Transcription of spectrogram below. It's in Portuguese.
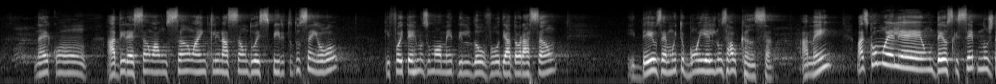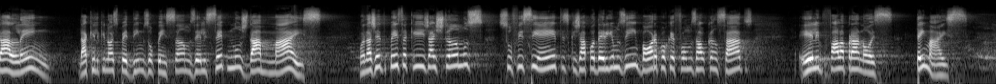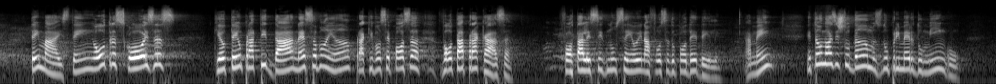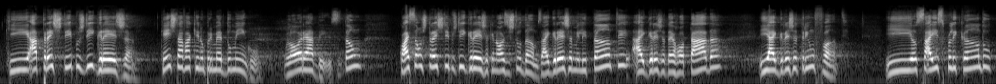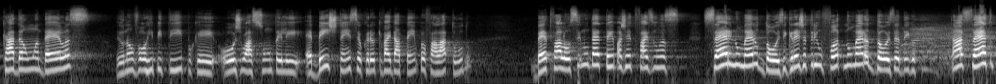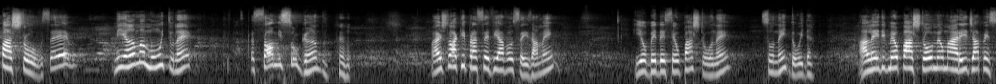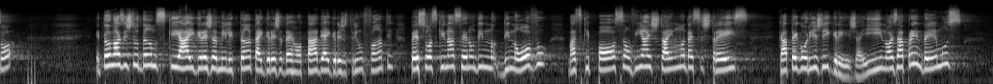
né, com a direção, a unção, a inclinação do Espírito do Senhor, que foi termos um momento de louvor, de adoração. E Deus é muito bom e Ele nos alcança. Amém? Mas como Ele é um Deus que sempre nos dá além daquilo que nós pedimos ou pensamos, Ele sempre nos dá mais. Quando a gente pensa que já estamos suficientes, que já poderíamos ir embora porque fomos alcançados, Ele fala para nós: tem mais tem mais, tem outras coisas que eu tenho para te dar nessa manhã, para que você possa voltar para casa, fortalecido no Senhor e na força do poder dele. Amém? Então nós estudamos no primeiro domingo que há três tipos de igreja. Quem estava aqui no primeiro domingo? Glória a Deus. Então, quais são os três tipos de igreja que nós estudamos? A igreja militante, a igreja derrotada e a igreja triunfante. E eu saí explicando cada uma delas. Eu não vou repetir, porque hoje o assunto ele é bem extenso, eu creio que vai dar tempo eu falar tudo. Beto falou, se não der tempo, a gente faz uma série número 2, Igreja Triunfante número 2. Eu digo, tá certo, pastor, você me ama muito, né? Fica só me sugando. Mas estou aqui para servir a vocês, amém? E obedecer o pastor, né? Sou nem doida. Além de meu pastor, meu marido, já pensou? Então nós estudamos que há a igreja militante, a igreja derrotada e a igreja triunfante, pessoas que nasceram de, de novo, mas que possam vir a estar em uma dessas três categorias de igreja. E nós aprendemos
